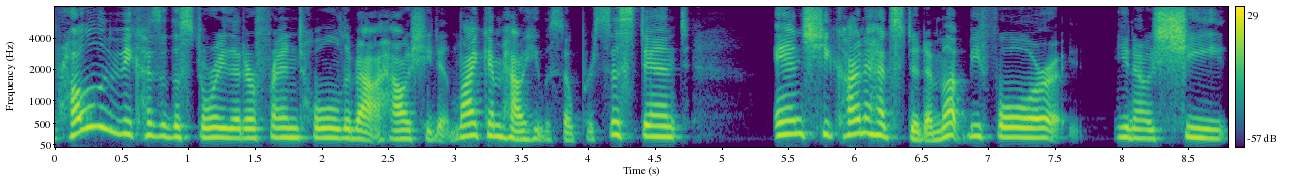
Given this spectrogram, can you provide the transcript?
probably because of the story that her friend told about how she didn't like him, how he was so persistent. And she kind of had stood him up before. You know, she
